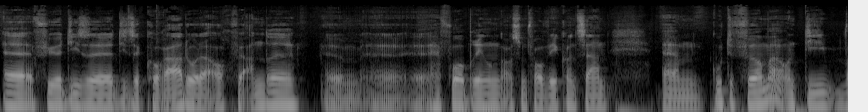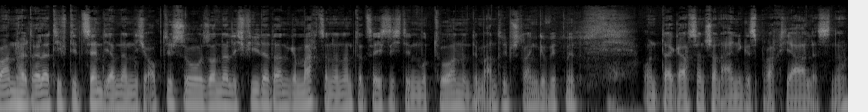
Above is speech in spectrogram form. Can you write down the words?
äh, für diese, diese Corrado oder auch für andere äh, Hervorbringungen aus dem VW-Konzern. Ähm, gute Firma und die waren halt relativ dezent. Die haben dann nicht optisch so sonderlich viel daran gemacht, sondern haben tatsächlich sich den Motoren und dem Antriebsstrang gewidmet. Und da gab es dann schon einiges Brachiales, ne?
